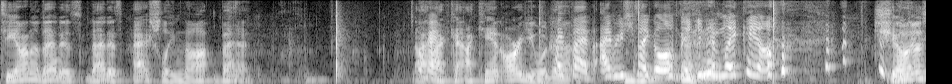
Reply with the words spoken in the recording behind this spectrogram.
Tianna, that is that is actually not bad. Okay. I, I, can't, I can't argue with High that. five. I reached my goal of making him like kale. Chuck,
